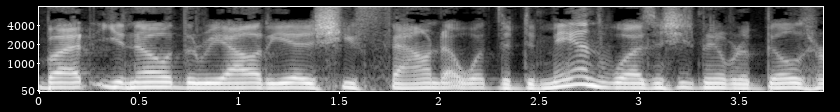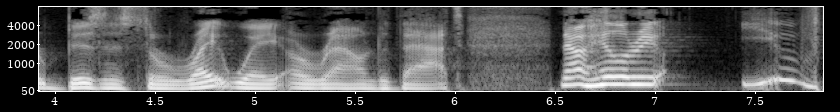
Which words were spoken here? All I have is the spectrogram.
But you know, the reality is she found out what the demand was and she's been able to build her business the right way around that. Now, Hillary, you've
